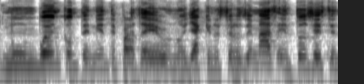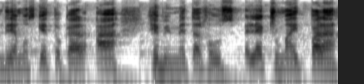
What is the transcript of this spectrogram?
Un buen contendiente para Tiger 1 ya que no estén los demás. Entonces tendríamos que tocar a Heavy Metal Force Electromite para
